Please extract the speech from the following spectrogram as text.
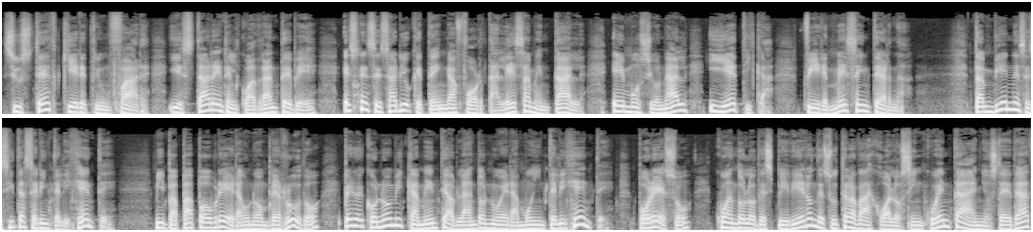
si usted quiere triunfar y estar en el cuadrante B, es necesario que tenga fortaleza mental, emocional y ética, firmeza interna. También necesita ser inteligente. Mi papá pobre era un hombre rudo, pero económicamente hablando no era muy inteligente. Por eso, cuando lo despidieron de su trabajo a los 50 años de edad,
